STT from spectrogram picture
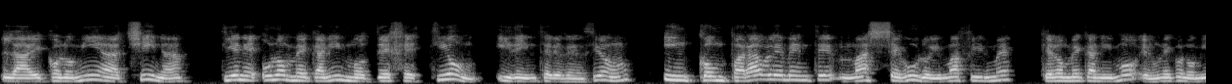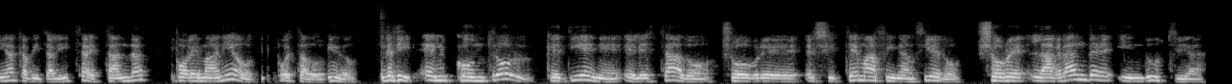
la economía china tiene unos mecanismos de gestión y de intervención incomparablemente más seguros y más firmes que los mecanismos en una economía capitalista estándar tipo Alemania o tipo Estados Unidos. Es decir, el control que tiene el Estado sobre el sistema financiero, sobre las grandes industrias,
